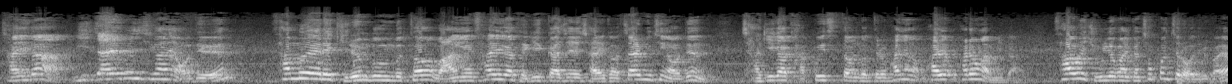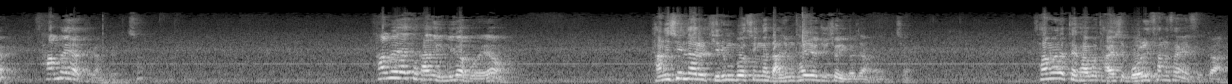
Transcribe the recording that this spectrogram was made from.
자기가 이 짧은 시간에 얻은 사무엘의 기름 부음부터 왕의 사위가 되기까지의 자기가 짧은 시간에 얻은 자기가 갖고 있었던 것들을 활용, 활용, 합니다 사울이 죽으려고 하니까 첫 번째로 어디를 가요? 사무엘한테 갑니다. 그렇죠? 사무엘한테 가는 의미가 뭐예요? 당신 나를 기름 부었으니까 나좀 살려주셔 이거잖아요. 그렇죠? 사무엘한테 가고 다윗이 뭘 상상했을까?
